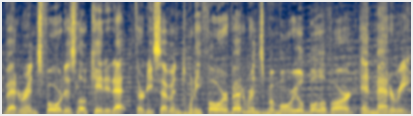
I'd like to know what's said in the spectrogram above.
Veterans Ford is located at 3724 Veterans Memorial Boulevard in Metairie.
